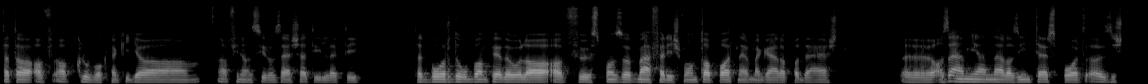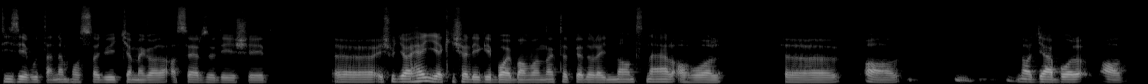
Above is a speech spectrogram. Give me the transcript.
tehát a, a, a kluboknak így a, a finanszírozását illeti. Tehát Bordóban például a, a fő szponzor már fel is mondta a partner megállapodást, az Amiannál az Intersport, az is tíz év után nem hosszabbítja meg a, a szerződését, és ugye a helyiek is eléggé bajban vannak, tehát például egy Nantnál, ahol a nagyjából a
